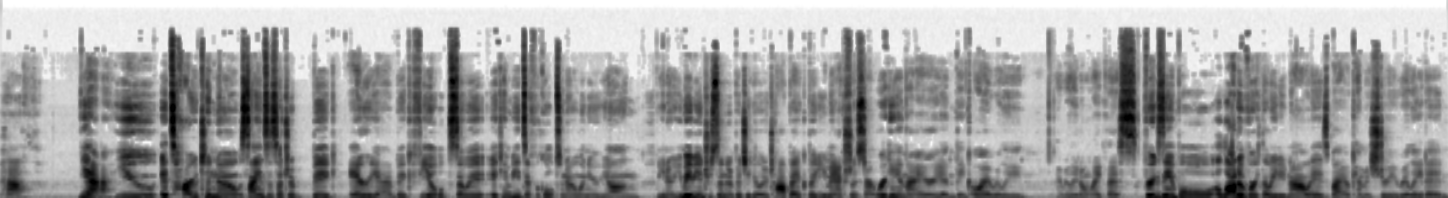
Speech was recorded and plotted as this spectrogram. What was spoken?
path. Yeah, you it's hard to know science is such a big area, a big field, so it, it can be difficult to know when you're young. You know, you may be interested in a particular topic, but you may actually start working in that area and think, Oh, I really I really don't like this. For example, a lot of work that we do now is biochemistry related.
